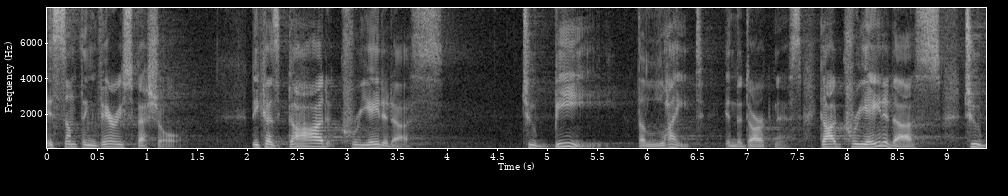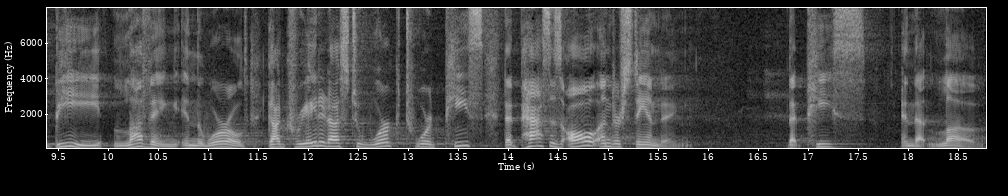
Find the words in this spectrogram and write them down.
is something very special because God created us to be the light in the darkness. God created us to be loving in the world. God created us to work toward peace that passes all understanding. That peace and that love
